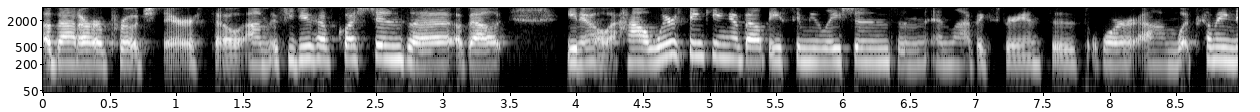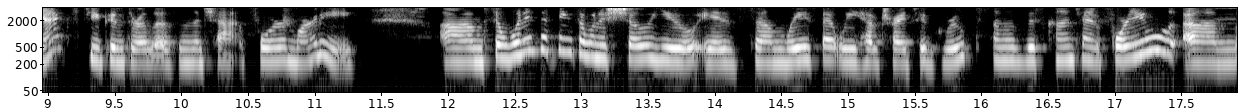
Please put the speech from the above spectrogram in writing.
about our approach there. So um, if you do have questions uh, about you know, how we're thinking about these simulations and, and lab experiences or um, what's coming next, you can throw those in the chat for Marty. Um, so one of the things I want to show you is some ways that we have tried to group some of this content for you. Um,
